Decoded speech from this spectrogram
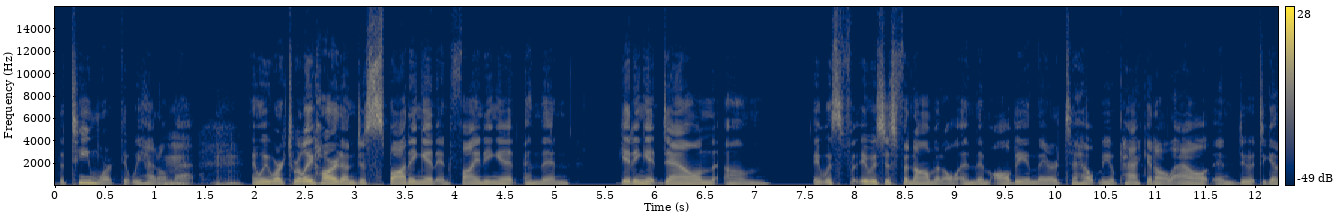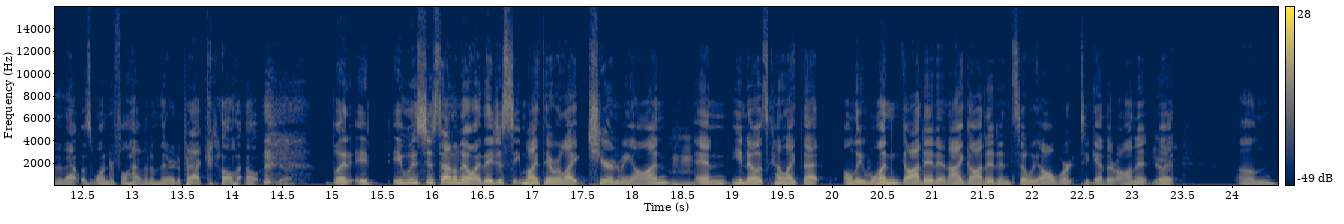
the teamwork that we had on that, and we worked really hard on just spotting it and finding it, and then getting it down. Um, it was it was just phenomenal, and them all being there to help me pack it all out and do it together. That was wonderful having them there to pack it all out Yeah. but it it was just I don't know. They just seemed like they were like cheering me on, Mm-hmm. and you know, it's kind of like that. Only one got it, and I got it, and so we all worked together on it. Yeah. But um,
